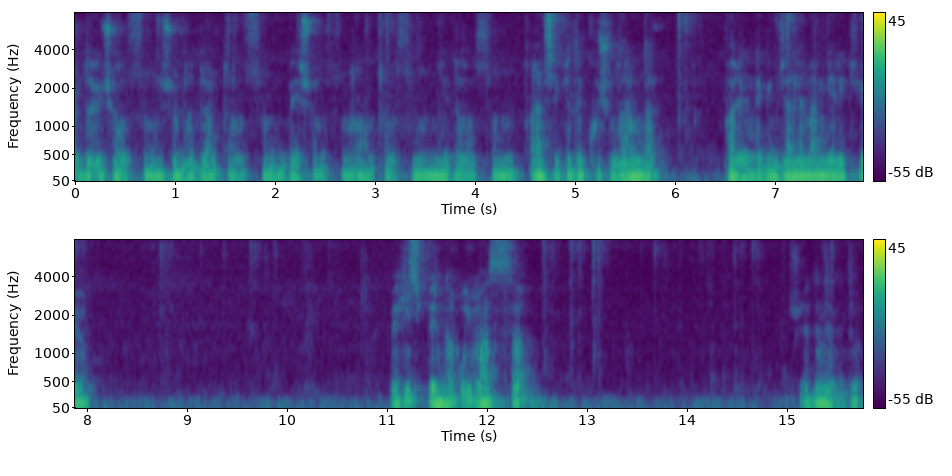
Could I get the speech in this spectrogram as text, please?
Şurada 3 olsun, şurada 4 olsun, 5 olsun, 6 olsun, 7 olsun. Aynı şekilde koşullarımı da paralelinde güncellemem gerekiyor. Ve hiçbirine uymazsa şöyle ne dedim?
